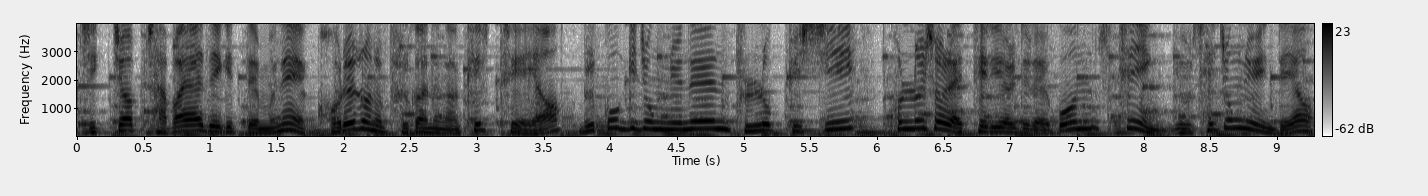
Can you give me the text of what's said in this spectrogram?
직접 잡아야 되기 때문에 거래로는 불가능한 퀘스트예요. 물고기 종류는 블루피쉬, 콜루셜 에테리얼 드래곤, 스팅 요 세 종류인데요.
